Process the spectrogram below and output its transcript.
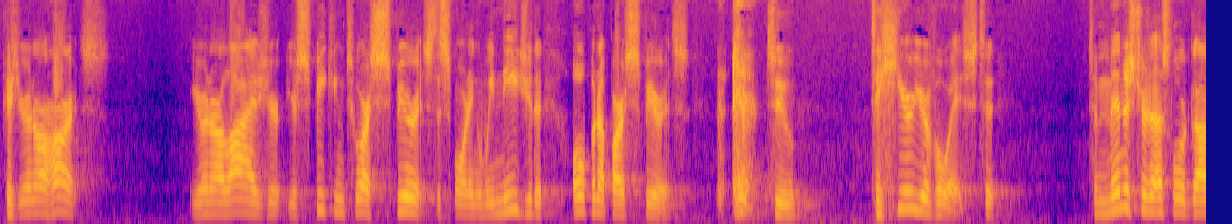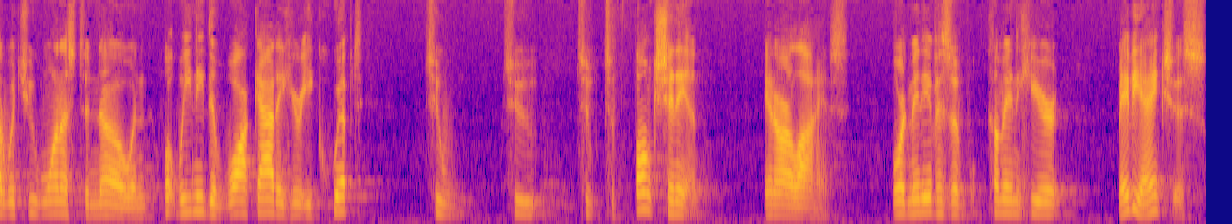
because you're in our hearts. You're in our lives. You're, you're speaking to our spirits this morning, and we need you to open up our spirits to, to hear your voice, to, to minister to us, Lord God, what you want us to know and what we need to walk out of here equipped to, to, to, to function in in our lives. Lord, many of us have come in here maybe anxious,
